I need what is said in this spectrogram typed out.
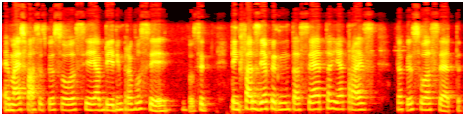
é mais fácil as pessoas se abrirem para você. Você tem que fazer a pergunta certa e atrás da pessoa certa.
